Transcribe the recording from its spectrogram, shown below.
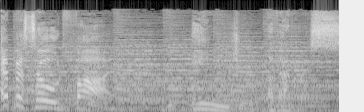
Episode 5 The Angel of Avarice.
